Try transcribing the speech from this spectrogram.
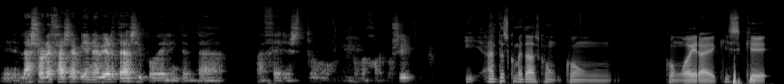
eh, las orejas bien abiertas y poder intentar hacer esto lo mejor posible. Y antes comentabas con, con, con X que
